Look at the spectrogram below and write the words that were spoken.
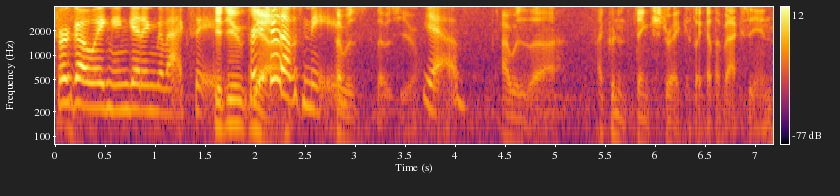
for going and getting the vaccine. Did you? Pretty Yeah. sure that was me. That was that was you. Yeah. I was. uh I couldn't think straight because I got the vaccine.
